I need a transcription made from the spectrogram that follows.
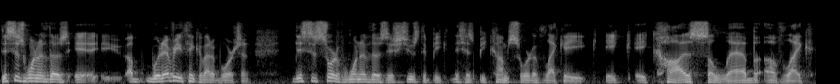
This is one of those, eh, eh, uh, whatever you think about abortion, this is sort of one of those issues that, be, that has become sort of like a, a, a cause celeb of like,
